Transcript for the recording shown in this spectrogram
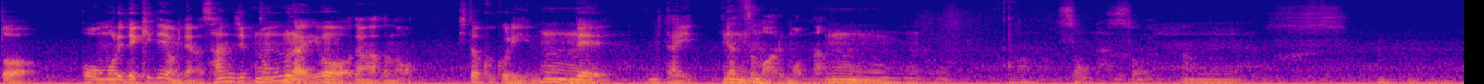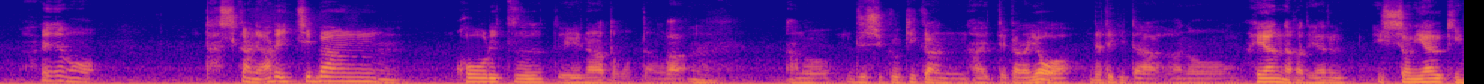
と大盛りで来てよみたいな30分ぐらいを、うんなんかその一括りで見たいやつもあるもんな、うんうんうんうんそうそうねあれでも確かにあれ一う番ん効率ってええなと思ったのが、うん。あの自粛期間入ってからよう出てきたあの部屋の中でやる一緒にやる筋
